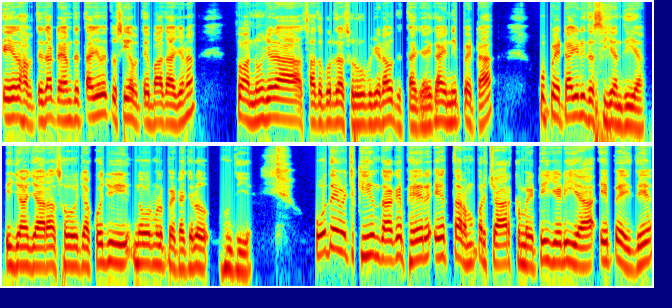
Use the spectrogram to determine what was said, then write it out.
ਇਹ ਹਫ਼ਤੇ ਦਾ ਟਾਈਮ ਦਿੱਤਾ ਜਾਵੇ, ਤੁਸੀਂ ਹਫ਼ਤੇ ਬਾਅਦ ਆ ਜਾਣਾ। ਤੁਹਾਨੂੰ ਜਿਹੜਾ ਸਤਿਗੁਰ ਦਾ ਸਰੂਪ ਜਿਹੜਾ ਉਹ ਦਿੱਤਾ ਜਾਏਗਾ, ਇੰਨੀ ਭੇਟਾ। ਉਹ ਭੇਟਾ ਜਿਹੜੀ ਦੱਸੀ ਜਾਂਦੀ ਆ ਵੀ ਜਾਂ 1100 ਜਾਂ ਕੁਝ ਵੀ ਨੋਰਮਲ ਭੇਟਾ ਚਲੋ ਹੁੰਦੀ ਹੈ ਉਹਦੇ ਵਿੱਚ ਕੀ ਹੁੰਦਾ ਕਿ ਫਿਰ ਇਹ ਧਰਮ ਪ੍ਰਚਾਰ ਕਮੇਟੀ ਜਿਹੜੀ ਆ, ਇਹ ਭੇਜਦੇ ਆ।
